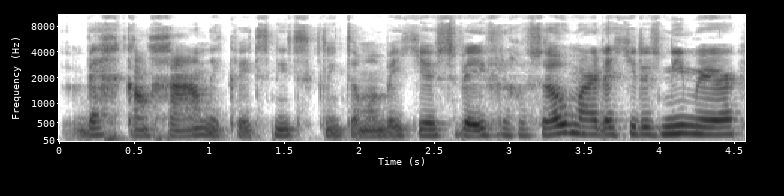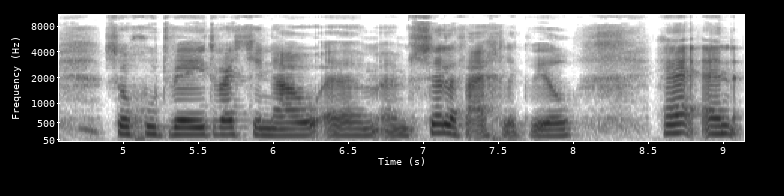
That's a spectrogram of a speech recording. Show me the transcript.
weg kan gaan. Ik weet het niet, het klinkt allemaal een beetje zweverig of zo. Maar dat je dus niet meer zo goed weet wat je nou um, zelf eigenlijk wil. Hè? En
